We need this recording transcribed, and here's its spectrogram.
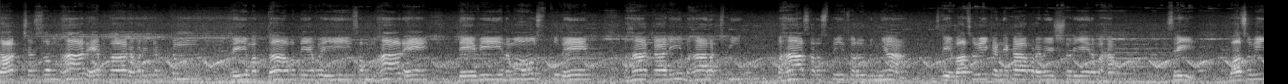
రాక్షసంహారే ప్రతారపరిచక్తం శ్రీమద్ధావతే వై సంహారే దేవీ నమోస్తుతే మహాకాళీ మహాలక్ష్మి మహాసరస్వీ స్వరూపిణ్యా శ్రీ వాసవి కన్యకా పరమేశ్వర్యే నమ. శ్రీ వాసవి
